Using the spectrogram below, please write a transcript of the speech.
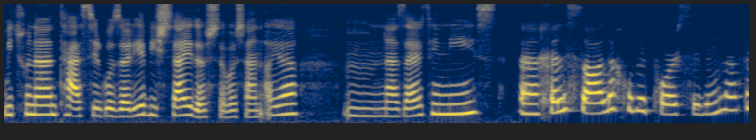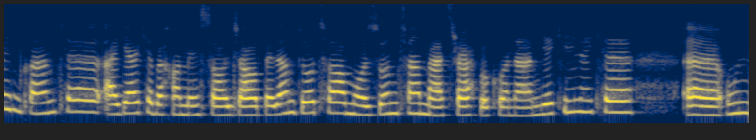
می‌تونن تاثیرگذاری بیشتری داشته باشن. آیا نظرت نیست؟ خیلی سوال خوبی پرسیدیم من فکر می‌کنم که اگر که بخوام به این سوال جواب بدم دو تا موضوع می‌تونم مطرح بکنم. یکی اینه که اون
